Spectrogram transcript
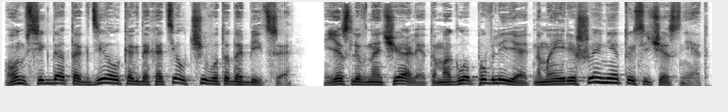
Он всегда так делал, когда хотел чего-то добиться. Если вначале это могло повлиять на мои решения, то сейчас нет.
